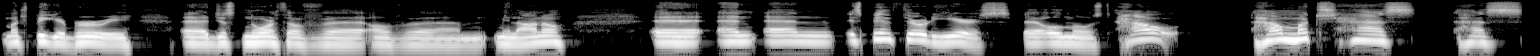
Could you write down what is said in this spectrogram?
much bigger brewery uh, just north of uh, of um, Milano. Uh, and and it's been 30 years almost. How how much has has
